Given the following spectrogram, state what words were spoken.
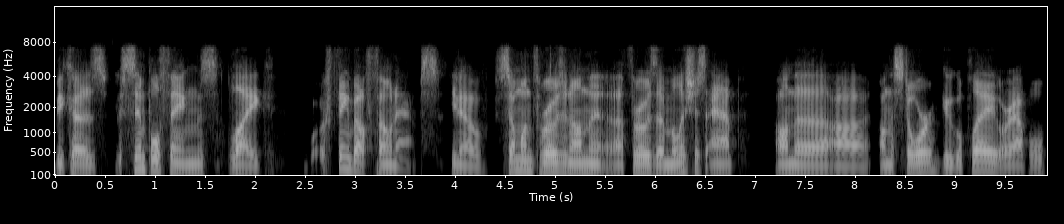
because simple things like think about phone apps. You know, someone throws it on the uh, throws a malicious app on the uh, on the store, Google Play or Apple,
